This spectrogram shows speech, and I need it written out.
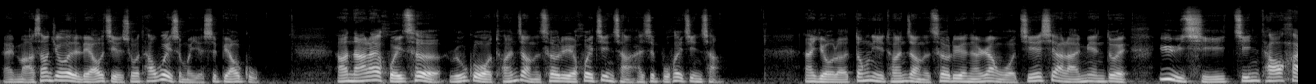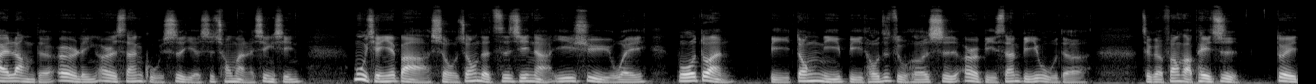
哎，马上就会了解说他为什么也是标股，然后拿来回测，如果团长的策略会进场还是不会进场。那有了东尼团长的策略呢，让我接下来面对预期惊涛骇浪的二零二三股市也是充满了信心。目前也把手中的资金啊依序为波段比东尼比投资组合是二比三比五的这个方法配置，对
